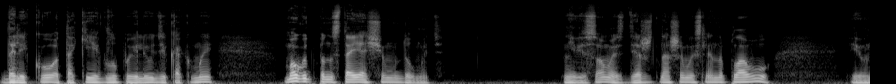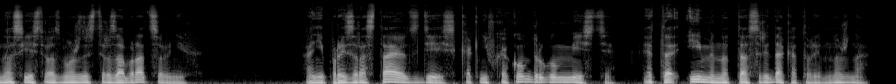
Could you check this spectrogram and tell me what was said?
далеко, такие глупые люди, как мы, могут по-настоящему думать. Невесомость держит наши мысли на плаву, и у нас есть возможность разобраться в них. Они произрастают здесь, как ни в каком другом месте. Это именно та среда, которая им нужна.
